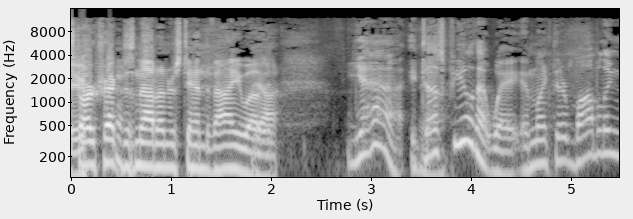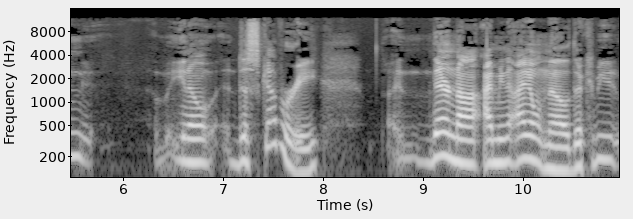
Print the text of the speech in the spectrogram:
value. Star Trek does not understand the value of Yeah. it. Yeah, it does feel that way, and like they're bobbling, you know, Discovery. They're not. I mean, I don't know. There could be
